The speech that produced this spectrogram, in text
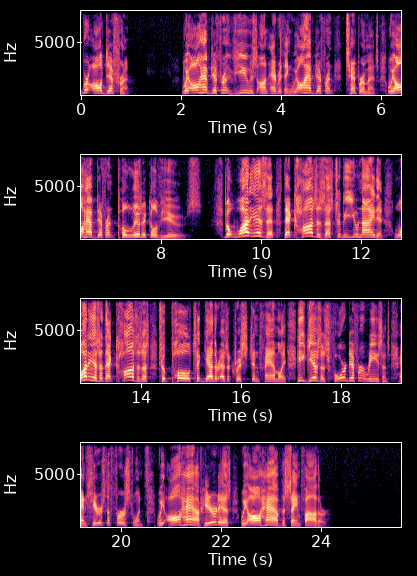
We're all different. We all have different views on everything. We all have different temperaments. We all have different political views. But what is it that causes us to be united? What is it that causes us to pull together as a Christian family? He gives us four different reasons, and here's the first one. We all have, here it is, we all have the same Father.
